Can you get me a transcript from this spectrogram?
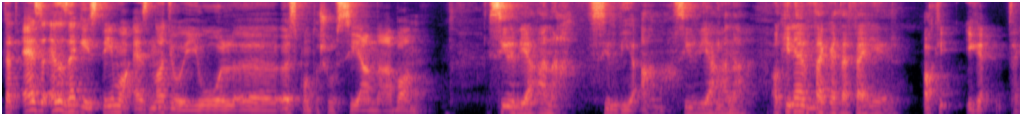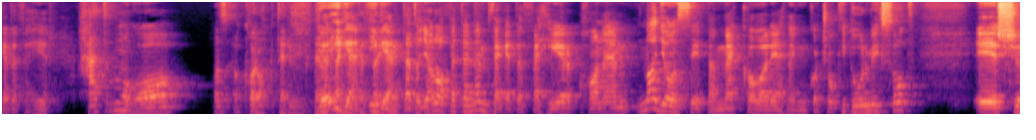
tehát ez, ez az egész téma, ez nagyon jól összpontosul Siannában. Szilvia Anna. Sylvia Anna. Szilvia Anna. Aki nem fekete-fehér. Aki, igen, fekete-fehér. Hát maga az a karakterünk. Nem Ja igen, igen, tehát hogy alapvetően nem fekete-fehér, hanem nagyon szépen megkavarják nekünk a csoki turmixot, és,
